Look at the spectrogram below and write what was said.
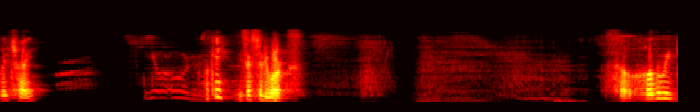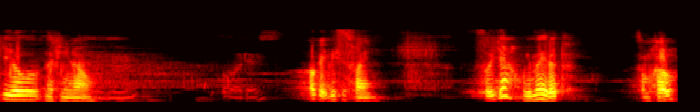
we'll try. Okay, this actually works. So, how do we kill Nephi now? Okay, this is fine. So yeah, we made it. Somehow.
